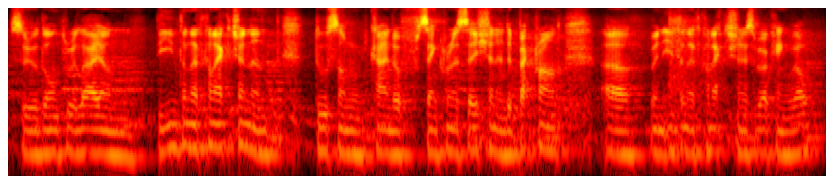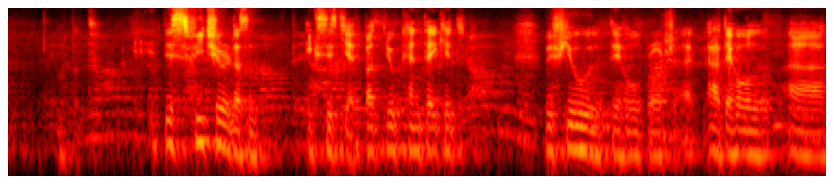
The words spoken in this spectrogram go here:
so you don't rely on the internet connection and do some kind of synchronization in the background uh, when internet connection is working well this feature doesn't exist yet but you can take it with you the whole project uh, the whole uh,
